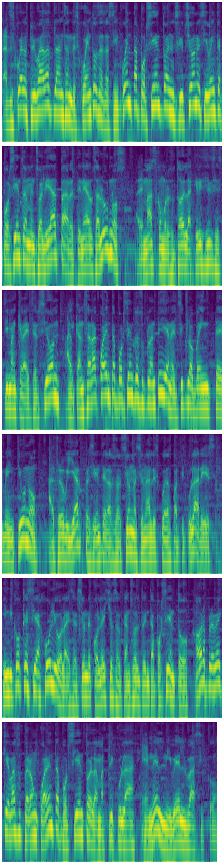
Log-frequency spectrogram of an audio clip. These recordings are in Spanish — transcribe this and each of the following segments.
Las escuelas privadas lanzan descuentos de hasta 50% en inscripciones y 20% en mensualidad para retener a los alumnos. Además, como resultado de la crisis, estiman que la deserción alcanzará 40% de su plantilla en el ciclo 2021. Alfredo Villar, presidente de la Asociación Nacional de Escuelas Particulares, indicó que si a julio la deserción de colegios alcanzó el 30%, ahora prevé que va a superar un 40% de la matrícula en el nivel básico.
